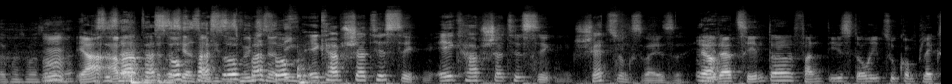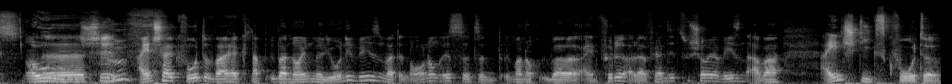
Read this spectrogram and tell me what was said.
Sagen wir es mal so, ne? Ja, das ist aber halt, pass das auf, ist ja so pass dieses auf, Münchner pass auf. Ding. Ich hab Statistiken, ich hab Statistiken. Schätzungsweise. Ja. Jeder Zehnter fand die Story zu komplex. Oh, Äh, shit. Einschaltquote war ja knapp über 9 Millionen gewesen, was in Ordnung ist. Das sind immer noch über ein Viertel aller Fernsehzuschauer gewesen, aber Einstiegsquote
